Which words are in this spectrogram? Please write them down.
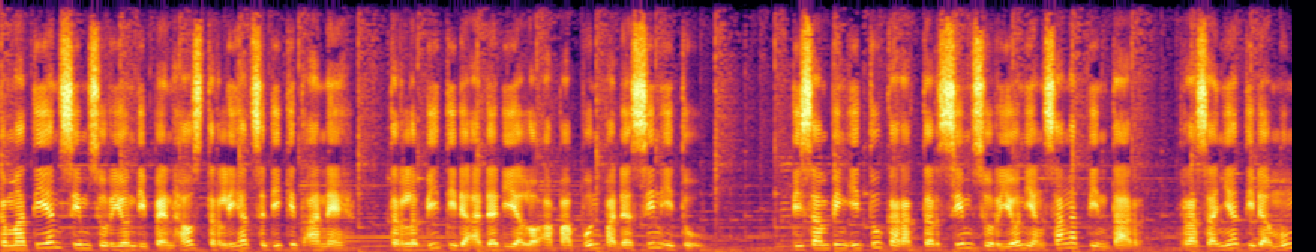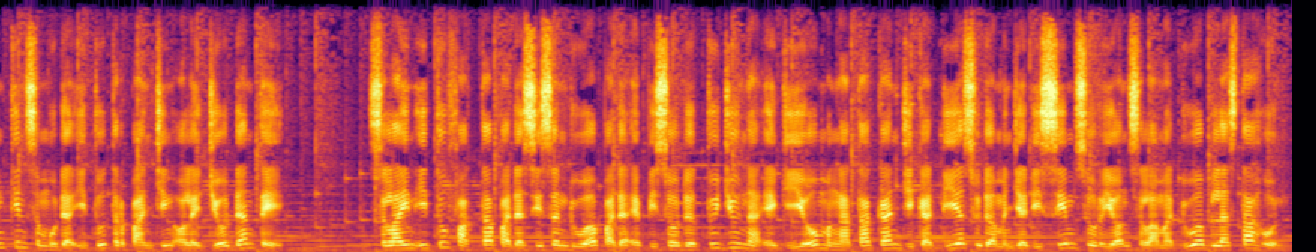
Kematian Sim Suryon di penthouse terlihat sedikit aneh, terlebih tidak ada dialog apa pun pada scene itu. Di samping itu karakter Sim Suryon yang sangat pintar, rasanya tidak mungkin semudah itu terpancing oleh Joe Dante. Selain itu fakta pada season 2 pada episode 7 Na Egyo mengatakan jika dia sudah menjadi Sim Suryon selama 12 tahun.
